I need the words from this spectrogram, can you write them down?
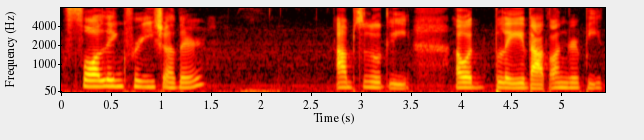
falling for each other. Absolutely. I would play that on repeat.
